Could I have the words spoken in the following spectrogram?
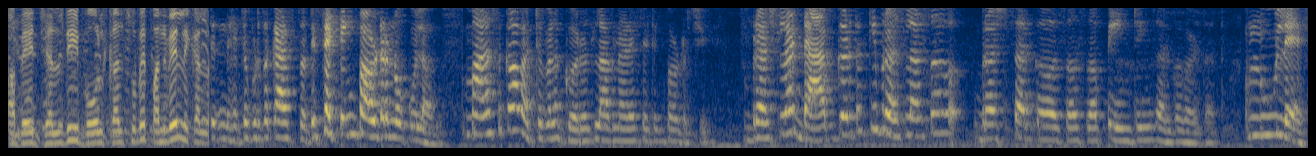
अबे जल्दी बोल. कल सुबह पनवेल निकल ह्याच्या पुढचं काय असतं? ते सेटिंग पावडर नको लावूस. मला असं का वाटतं? मला गरज लागणार आहे सेटिंग पावडरची ब्रशला डॅब करतात की ब्रशला असं ब्रश सारखं असं असं पेंटिंग सारखं करतात? क्लूलेस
